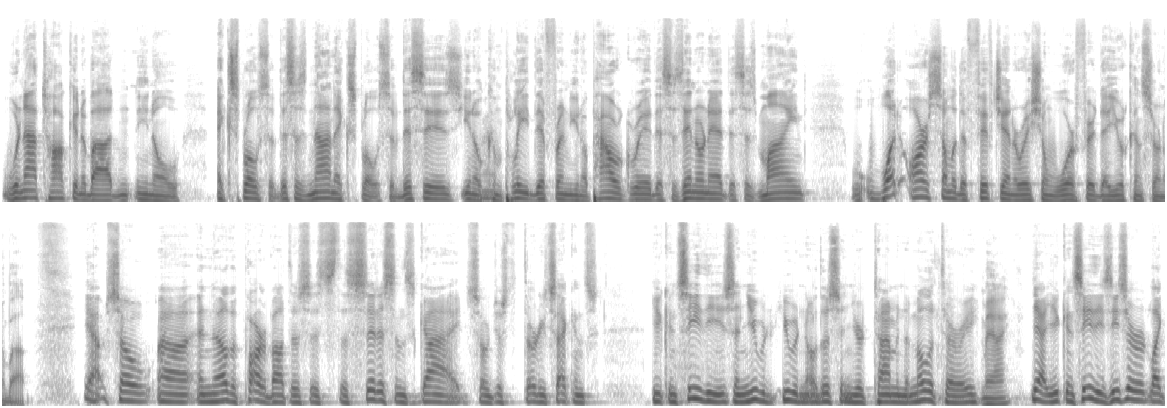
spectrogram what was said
we're not talking about you know explosive. This is non-explosive. This is you know complete different. You know power grid. This is internet. This is mind. What are some of the fifth generation warfare that you're concerned about? Yeah. So, uh, and the other part about this is the Citizen's Guide. So, just 30 seconds. You can see these, and you would you would know this in your time in the military. May I? Yeah, you can see these. These are like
